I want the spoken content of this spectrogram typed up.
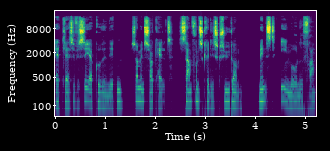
at klassificere covid-19 som en såkaldt samfundskritisk sygdom mindst en måned frem.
